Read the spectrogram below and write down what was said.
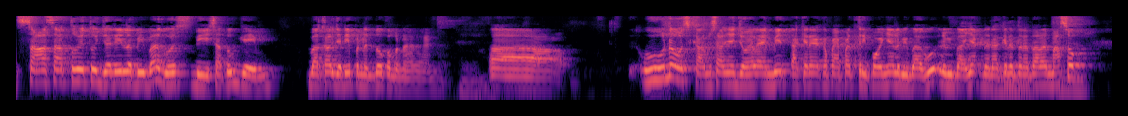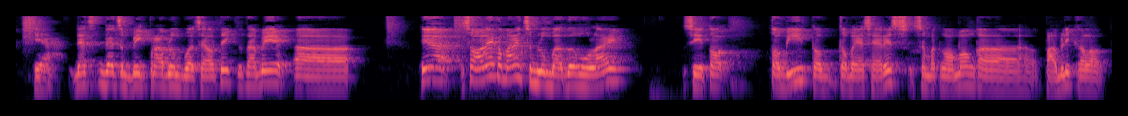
salah satu itu jadi lebih bagus di satu game, bakal jadi penentu kemenangan. Uh, who knows kalau misalnya Joel Embiid akhirnya kepepet three point-nya lebih bagus, lebih banyak dan akhirnya ternyata masuk, ya that's that's a big problem buat Celtic. Tetapi uh, ya soalnya kemarin sebelum bubble mulai si to Toby to Tobias Harris sempat ngomong ke publik kalau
